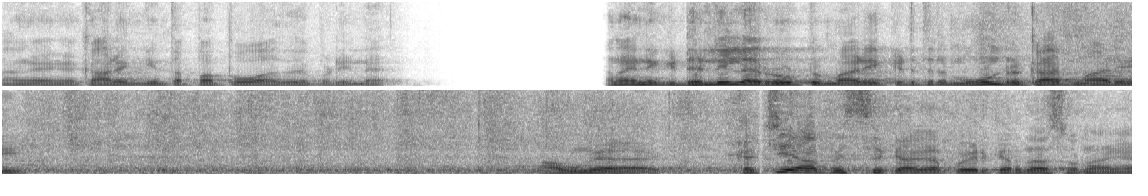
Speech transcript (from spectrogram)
நாங்கள் எங்கள் கார் எங்கேயும் தப்பாக போகாது அப்படின்னு. ஆனால் இன்னைக்கு டெல்லியில் ரூட்டு மாறி கிட்டத்தட்ட மூன்று கார் மாறி அவங்க கட்சி ஆஃபீஸுக்காக போயிருக்கிறதா சொன்னாங்க.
